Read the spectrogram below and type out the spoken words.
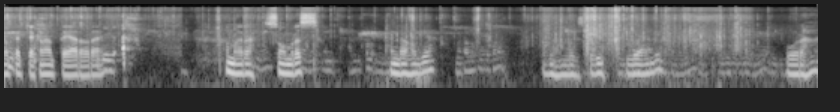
लोग का चकना तैयार हो रहा है। हमारा सोमरस ठंडा हो गया। अभी हम लोग इसको भी ले आएँगे। वो रहा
